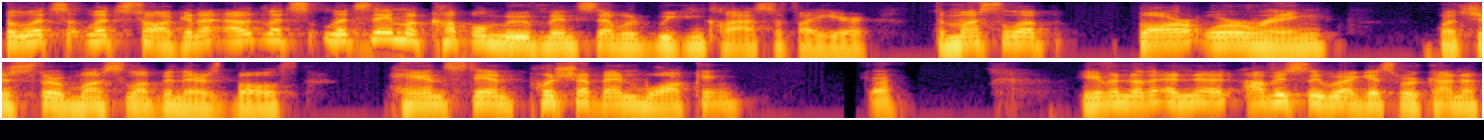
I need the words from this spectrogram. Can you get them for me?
But let's let's talk and I, I, let's let's name a couple movements that would we can classify here. The muscle up bar or ring. Let's just throw muscle up in there as both. Handstand, push up, and walking. Okay. You have another, and uh, obviously, I guess we're kind of,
